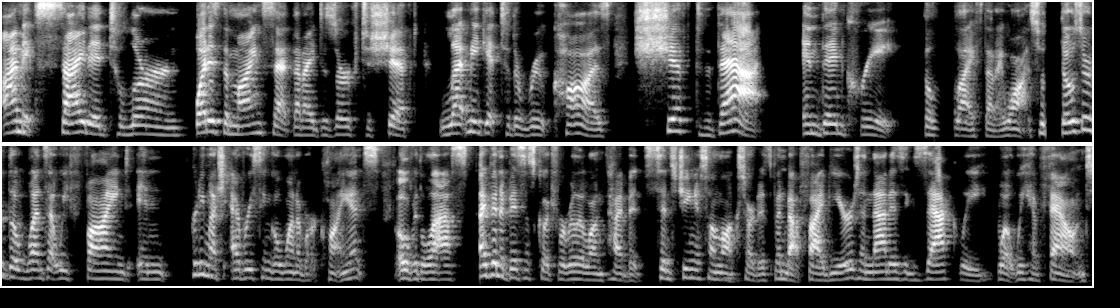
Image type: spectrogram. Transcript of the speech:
I'm excited to learn what is the mindset that I deserve to shift? Let me get to the root cause, shift that, and then create the life that I want. So those are the ones that we find in pretty much every single one of our clients over the last i've been a business coach for a really long time but since genius unlock mm-hmm. started it's been about five years and that is exactly what we have found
